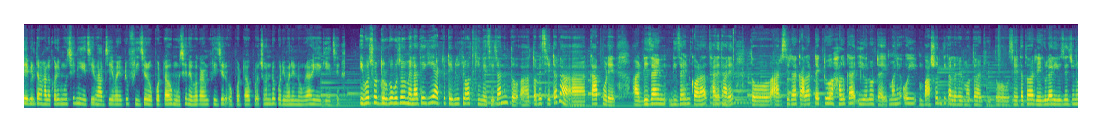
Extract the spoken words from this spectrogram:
টেবিলটা ভালো করে মুছে নিয়েছি। ভাবছি এবার একটু ফ্রিজের ওপরটাও মুছে নেব, কারণ ফ্রিজের ওপরটাও প্রচণ্ড পরিমাণে নোংরা হয়ে গিয়েছে। এবছর দুর্গাপুজোর মেলাতে গিয়ে একটা টেবিল ক্লথ কিনেছি, জানেন তো? তবে সেটা না কাপড়ের আর ডিজাইন ডিজাইন করা ধারে ধারে। তো, আর সেটার কালারটা একটু হালকা ইয়েলো টাইপ মানে ওই বাসন্তী কালারের মতো আর কি। তো সেটা তো আর রেগুলার ইউজের জন্য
